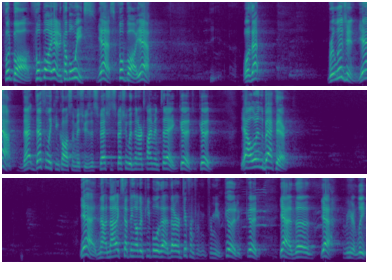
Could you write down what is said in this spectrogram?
Football. Football, yeah, in a couple weeks. Yes, football, yeah. What was that? Religion, yeah, that definitely can cause some issues, especially, especially within our time and today. Good, good. Yeah, all the way in the back there. Yeah, not, not accepting other people that, that are different from, from you. Good, good. Yeah, the, yeah, over here, Lee.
